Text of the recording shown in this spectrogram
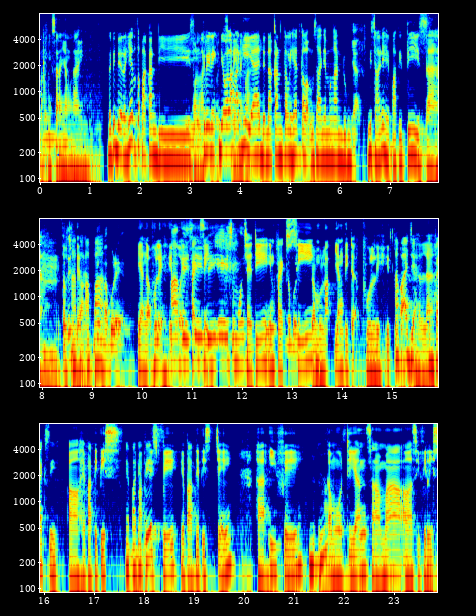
pemeriksaan yang lain. Berarti darahnya tetap akan di Diolah screening, diolah screening lagi ya dan akan terlihat kalau misalnya mengandung Ya. misalnya hepatitis. Nah, Hmm. itu Terus juga. atau apa? Itu nggak boleh ya? Ya nggak boleh, itu A, B, C, infeksi. D, E semuanya. Jadi infeksi boleh. empat yang tidak boleh itu Apa aja adalah infeksi? eh, hepatitis, Hepatitis. B, hepatitis C, HIV, Mm-mm. kemudian sama eh, sifilis.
